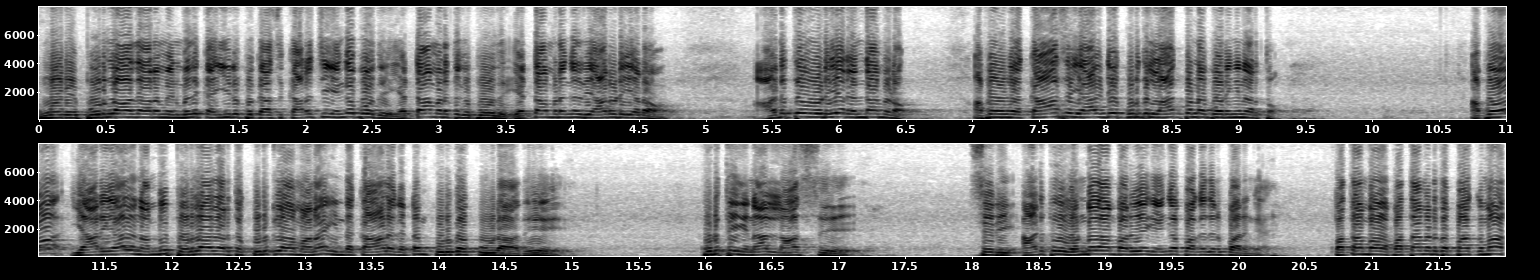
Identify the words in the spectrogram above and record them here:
உங்களுடைய பொருளாதாரம் என்பது கையிருப்பு காசு. கரைச்சி எங்க போகுது? எட்டாம் இடத்துக்கு போகுது. எட்டாம் இடங்கிறது யாருடைய இடம்? அடுத்தவனுடைய ரெண்டாம் இடம். அப்போ உங்க காசை யார்கிட்டயோ கொடுத்து லாக் பண்ண போறீங்கன்னு அர்த்தம். அப்போ யாரையாவது நம்பி பொருளாதாரத்தை கொடுக்கலாமானா இந்த காலகட்டம் கொடுக்கக்கூடாது. கொடுத்தீங்கன்னா லாஸு சரி அடுத்தது ஒன்பதாம் பார்வையாக எங்கே பார்க்குதுன்னு பாருங்கள் பத்தாம் பா பத்தாம் இடத்தை பார்க்குமா?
